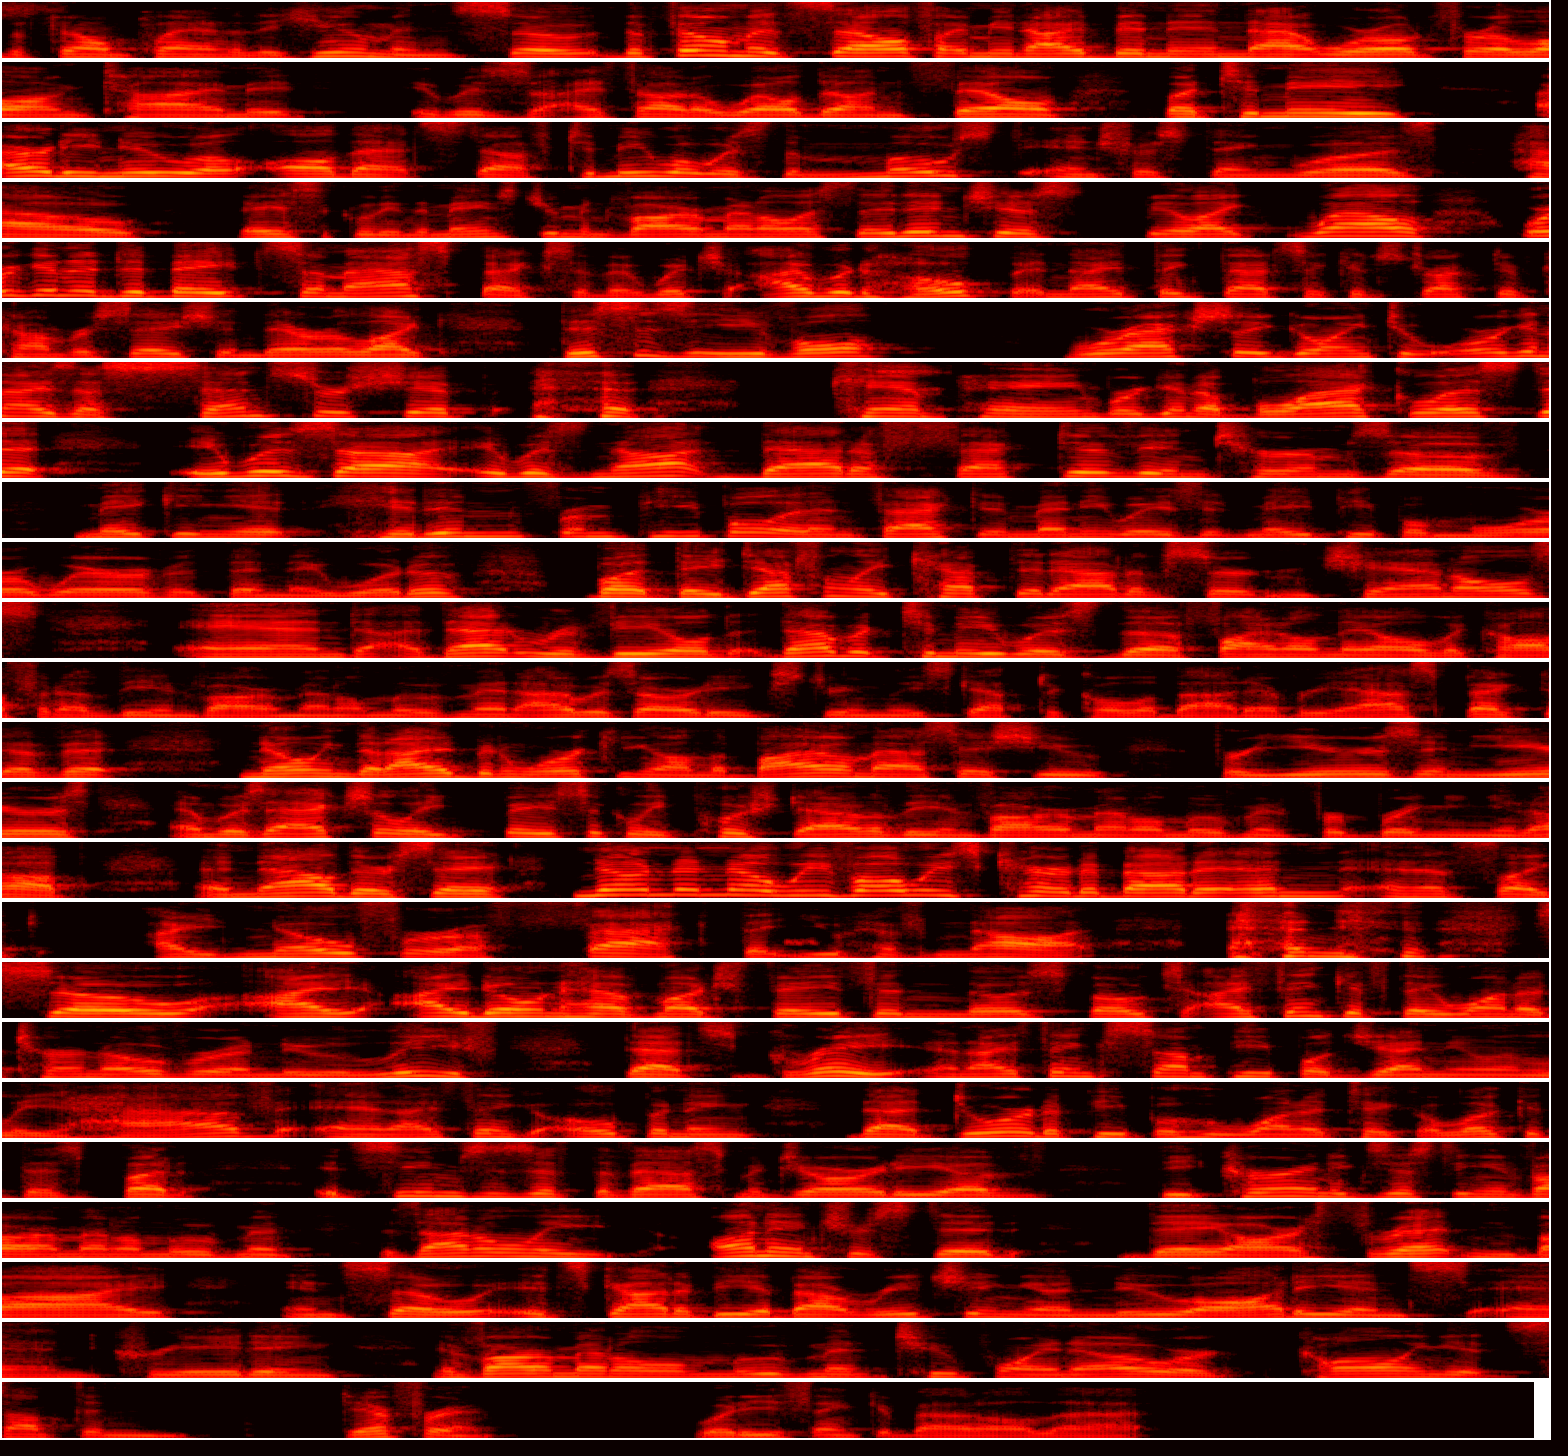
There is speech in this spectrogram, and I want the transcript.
the film Planet of the Humans. So the film itself, I mean, I've been in that world for a long time. It it was, I thought, a well done film. But to me, I already knew all that stuff. To me, what was the most interesting was how basically the mainstream environmentalists they didn't just be like, well, we're going to debate some aspects of it, which I would hope, and I think that's a constructive conversation. They were like, this is evil we're actually going to organize a censorship campaign. We're going to blacklist it. It was uh, it was not that effective in terms of making it hidden from people. And in fact, in many ways, it made people more aware of it than they would have. But they definitely kept it out of certain channels. And uh, that revealed that to me was the final nail of the coffin of the environmental movement. I was already extremely skeptical about every aspect of it, knowing that I had been working on the biomass issue for years and years and was actually basically pushed out of the environmental movement for bringing it up. And now they're saying, no, no, no, we've always cared about it. And, and it's like, I know for a fact that you have not and so i i don't have much faith in those folks. I think if they want to turn over a new leaf that's great. And i think some people genuinely have and i think opening that door to people who want to take a look at this but it seems as if the vast majority of the current existing environmental movement is not only uninterested they are threatened by. And so it's got to be about reaching a new audience and creating environmental movement 2.0 or calling it something different what do you think about all that?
